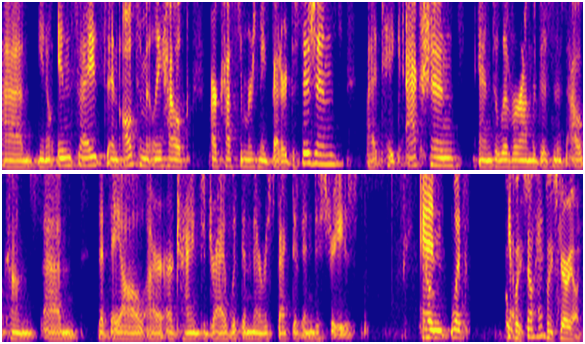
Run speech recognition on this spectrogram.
um, you know, insights and ultimately help our customers make better decisions, uh, take action, and deliver on the business outcomes um, that they all are, are trying to drive within their respective industries. And what's, Oh, yeah, please, go ahead. please carry on.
